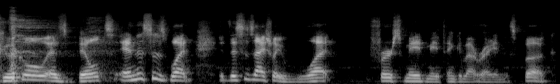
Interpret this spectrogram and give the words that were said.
google is built and this is what this is actually what first made me think about writing this book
